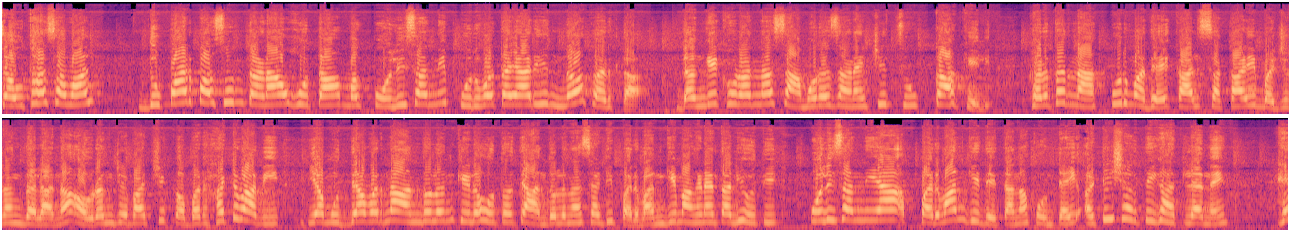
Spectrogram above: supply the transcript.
चौथा सवाल दुपारपासून तणाव होता मग पोलिसांनी पूर्वतयारी न करता दंगेखोरांना सामोरं जाण्याची चूक का केली? खरं तर नागपूरमध्ये काल सकाळी बजरंग दलानं औरंगजेबाची कबर हटवावी या मुद्द्यावरनं आंदोलन केलं होतं. त्या आंदोलनासाठी परवानगी मागण्यात आली होती. पोलिसांनी या परवानगी देताना कोणत्याही अटी शर्ती घातल्या नाहीत. हे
